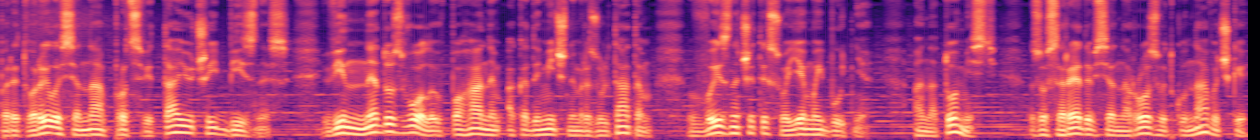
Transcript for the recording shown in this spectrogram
перетворилася на процвітаючий бізнес. Він не дозволив поганим академічним результатам визначити своє майбутнє, а натомість зосередився на розвитку навички,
